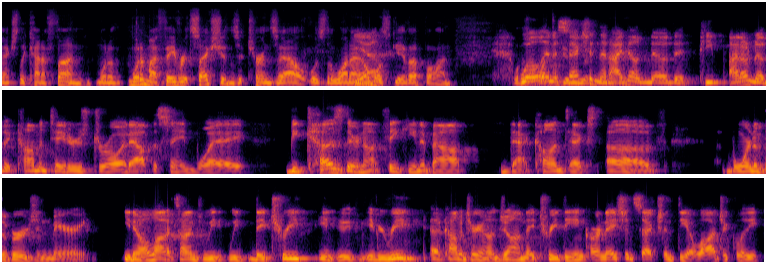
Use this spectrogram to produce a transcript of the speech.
actually kind of fun. One of one of my favorite sections, it turns out, was the one I yeah. almost gave up on. Well, in a section that I don't know that people, I don't know that commentators draw it out the same way because they're not thinking about that context of born of the Virgin Mary. You know, a lot of times we we they treat if, if you read a commentary on John, they treat the incarnation section theologically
